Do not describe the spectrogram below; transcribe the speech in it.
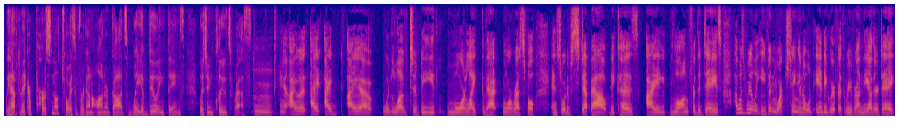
we have to make a personal choice if we're going to honor God's way of doing things, which includes rest. Mm, yeah, I would. I. I. I. Uh, would love to be more like that, more restful, and sort of step out because I long for the days. I was really even watching an old Andy Griffith rerun the other day,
